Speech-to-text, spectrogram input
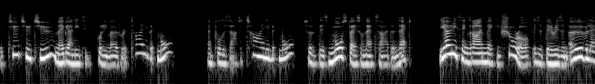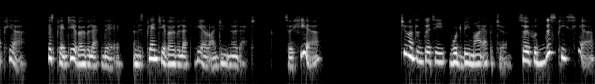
The 222, maybe I need to pull him over a tiny bit more and pull this out a tiny bit more so that there's more space on that side than that. The only thing that I'm making sure of is that there is an overlap here. There's plenty of overlap there, and there's plenty of overlap here. I do know that. So here, 230 would be my aperture. So for this piece here,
